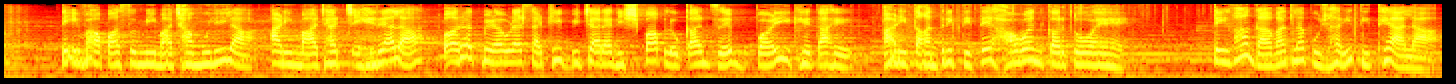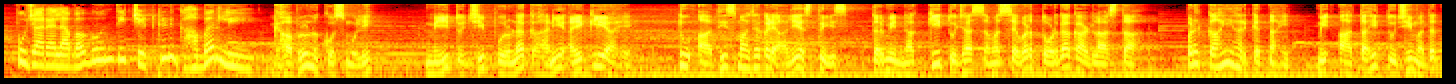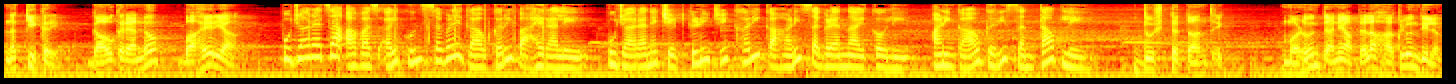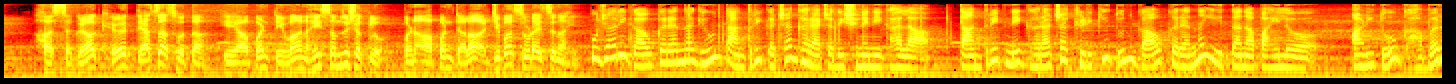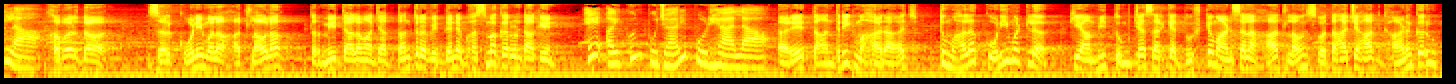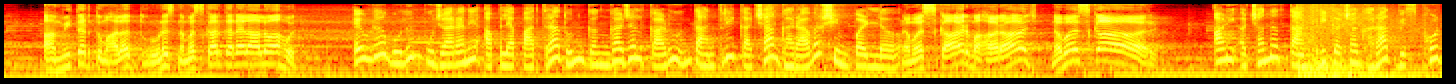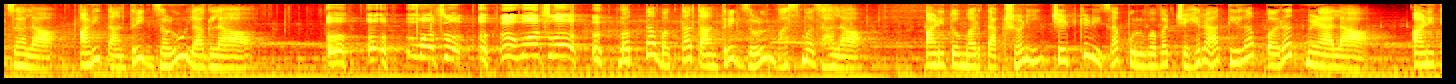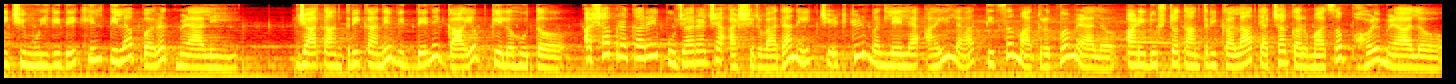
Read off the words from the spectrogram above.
तेव्हापासून मी माझ्या मुलीला आणि माझ्या चेहऱ्याला परत मिळवण्यासाठी बिचाऱ्या निष्पाप लोकांचे बळी घेत आहे आणि तांत्रिक तिथे हवन करतोय. तेव्हा गावातला पुजारी तिथे आला. पुजाऱ्याला बघून ती चिटकीण घाबरली. घाबरू नकोस मुली. मी तुझी पूर्ण कहाणी ऐकली आहे. तू आधीच माझ्याकडे आली असतीस तर मी नक्की तुझ्या समस्येवर तोडगा काढला असता. पण काही हरकत नाही मी आताही तुझी मदत नक्की करेन. गावकऱ्यांनो बाहेर या. पुजाऱ्याचा आवाज ऐकून सगळे गावकरी बाहेर आले. पुजाऱ्याने चिटकिणीची खरी कहाणी सगळ्यांना ऐकवली आणि गावकरी संतापले. दुष्ट तांत्रिक म्हणून त्याने आपल्याला हाकलून दिलं. हा सगळा खेळ त्याचाच होता हे आपण तेव्हा नाही समजू शकलो पण आपण त्याला अजिबात सोडायचं नाही. पुजारी गावकऱ्यांना घेऊन तांत्रिकाच्या घराच्या दिशेने निघाला. तांत्रिकने घराच्या खिडकीतून गावकऱ्यांना येताना पाहिलं आणि तो घाबरला. खबरदार जर कोणी मला हात लावला तर मी त्याला माझ्या तंत्रविद्येने भस्म करून टाकेन. हे ऐकून पुजारी पुढे आला. अरे तांत्रिक महाराज तुम्हाला कोणी म्हटलं की आम्ही तुमच्यासारख्या दुष्ट माणसाला हात लावून स्वतःचे हात घाण करू? आम्ही तर तुम्हाला दुरूनच नमस्कार करायला आलो आहोत. एवढं बोलून पुजाऱ्याने आपल्या पात्रातून गंगाजल काढून तांत्रिकाच्या घरावर शिंपडलं. नमस्कार महाराज! नमस्कार! आणि अचानक तांत्रिकाच्या घरात विस्फोट झाला आणि तांत्रिक जळू लागला. बघता बघता तांत्रिक जळून भस्म झाला. आणि तो मरता क्षणी चिटकिणीचा पूर्ववत चेहरा तिला परत मिळाला. आणि तिची मुलगी देखील तिला परत मिळाली. ज्या तांत्रिकाने विद्येने गायब केलं होतं अशा प्रकारे पुजाऱ्याच्या आशीर्वादाने चिटकीण बनलेल्या आईला तिचं मातृत्व मिळालं आणि दुष्ट तांत्रिकाला त्याच्या कर्माचं फळ मिळालं.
